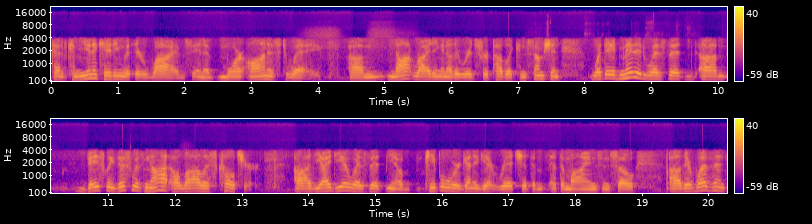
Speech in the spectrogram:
kind of communicating with their wives in a more honest way, um, not writing, in other words, for public consumption. What they admitted was that um, basically this was not a lawless culture. Uh, the idea was that you know people were going to get rich at the at the mines, and so uh, there wasn't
